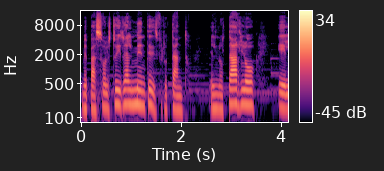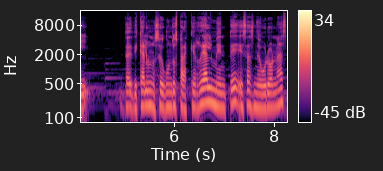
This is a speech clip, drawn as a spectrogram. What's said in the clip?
me, pasó, lo estoy realmente disfrutando. El notarlo, el dedicarle unos segundos para que realmente esas neuronas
